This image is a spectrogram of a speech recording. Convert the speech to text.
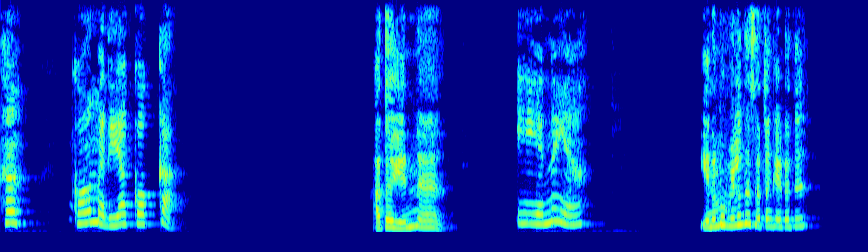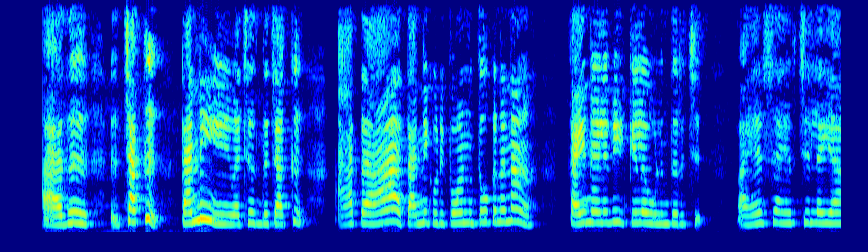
ஹ, கோமதியா கொக்கா. அதோ என்ன? என்னய்யா? என்னமோ விழுந்த சத்தம் கேட்டது. அது சக்கு தண்ணி வச்சிருந்த சக்கு. ஆத்தா தண்ணி குடிப்போன்னு தூக்குனேனா கை நழுவி கீழே விழுந்துருச்சு வயசாயிருச்சு இல்லையா?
